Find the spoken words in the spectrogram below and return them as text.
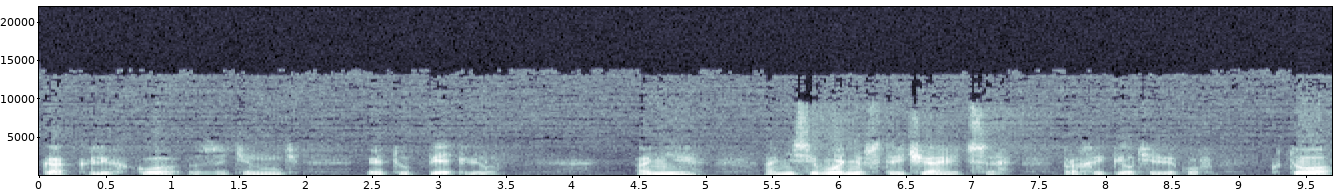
как легко затянуть эту петлю. Они, они сегодня встречаются, прохрипел Червяков. Кто?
